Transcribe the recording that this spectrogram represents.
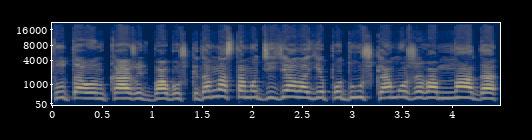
Тут а он кажуть бабушки, да в нас там одіяла є, подушки, а може вам треба.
